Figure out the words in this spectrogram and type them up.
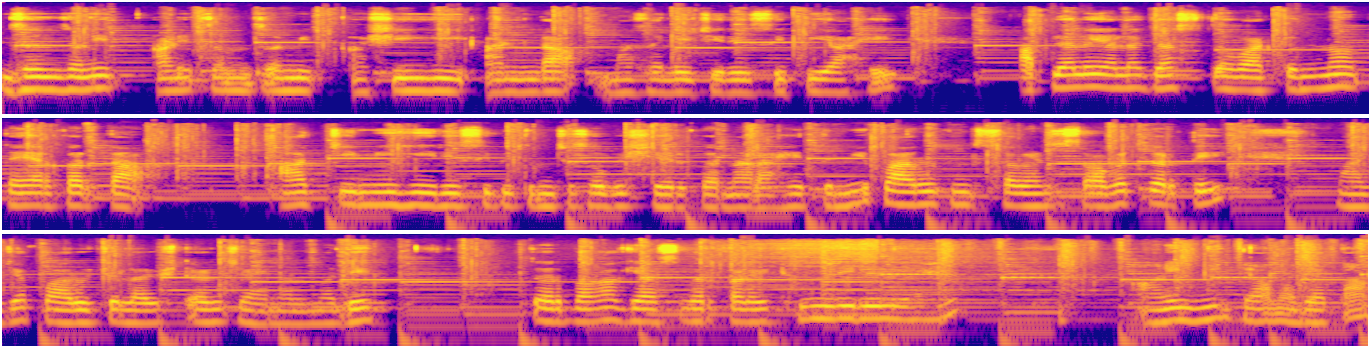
झणझणीत आणि चमचमीत अशी ही अंडा मसाल्याची रेसिपी आहे. आपल्याला याला जास्त वाटण न तयार करता आजची मी ही रेसिपी तुमच्यासोबत शेअर करणार आहे. तर मी पारू तुमचं सगळ्यांचं स्वागत करते माझ्या पारूच्या लाईफस्टाईल चॅनलमध्ये तर बघा गॅसवर कढाई ठेवून दिलेली आहे आणि मी त्यामध्ये आता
